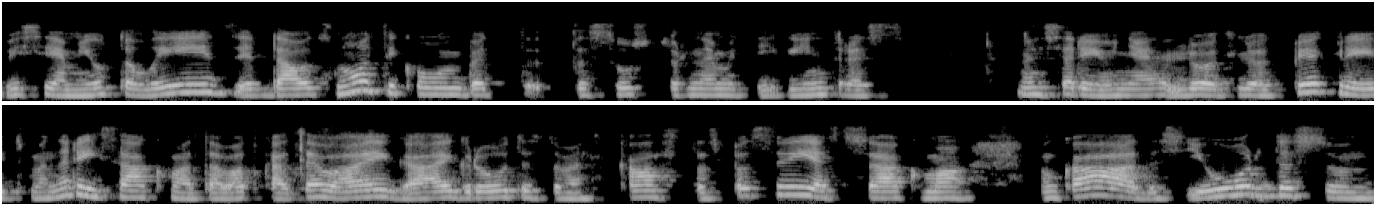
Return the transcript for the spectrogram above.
Visiem juta līdzi, ir daudz notikumu, bet tas uztur nemitīgi interesi. Es arī viņai ļoti, ļoti piekrītu. Man arī sākumā tāpat kā tev gāja grūti. Es domāju, kas tas pa sviestu sākumā, un kādas jūrdas, un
